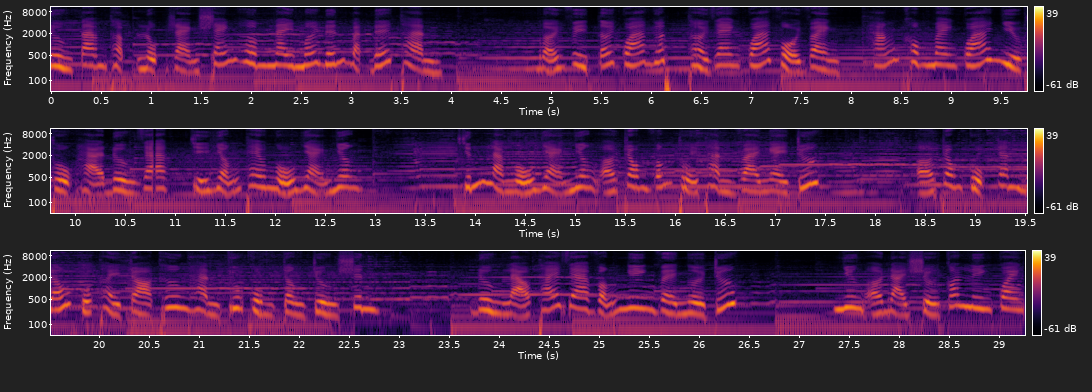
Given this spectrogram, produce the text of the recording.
Đường Tam Thập Lục rạng sáng hôm nay mới đến Bạch Đế Thành. Bởi vì tới quá gấp, Thời gian quá vội vàng, Hắn không mang quá nhiều thuộc hạ đường ra, Chỉ dẫn theo ngũ dạng nhân. Chính là ngũ dạng nhân ở trong vấn thủy thành vài ngày trước. Ở trong cuộc tranh đấu của thầy trò thương hành chu cùng Trần Trường Sinh, Đường lão thái gia vẫn nghiêng về người trước. Nhưng ở đại sự có liên quan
